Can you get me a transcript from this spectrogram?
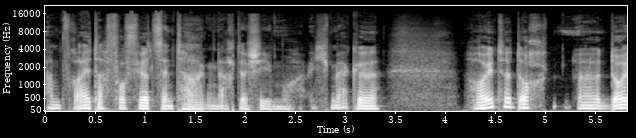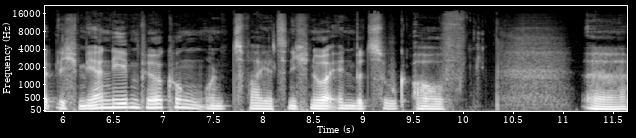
am Freitag vor 14 Tagen nach der Chemo. Ich merke, heute doch äh, deutlich mehr Nebenwirkungen und zwar jetzt nicht nur in Bezug auf äh,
